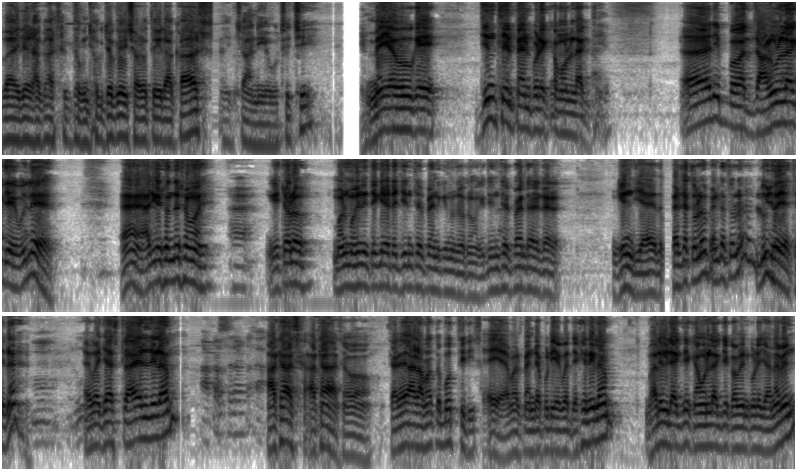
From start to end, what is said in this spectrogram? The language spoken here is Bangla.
বাইরের আকাশ একদম ঝকঝকে শরতের আকাশ। চা নিয়ে উঠেছি মেয়েবাবুকে জিন্সের প্যান্ট পরে কেমন লাগছে? আরে দারুণ লাগছে বুঝলে? হ্যাঁ আজকে সন্ধ্যের সময়। হ্যাঁ। গিয়ে চলো মনমোহিনীতে গিয়ে একটা জিন্সের প্যান্ট কিনে দেবো তোমাকে। জিন্সের প্যান্ট আর একটা গেঞ্জি প্যান্টটা তোলো প্যান্টটা তোলো লুজ হয়ে যাচ্ছে না? একবার জাস্ট ট্রায়াল দিলাম। আঠাশ আঠাশ ও। তাহলে আর আমার তো বত্রিশ। এই, আমার প্যান্টটা পরিয়ে একবার দেখে নিলাম। ভালোই লাগছে, কেমন লাগছে কমেন্ট করে জানাবেন।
